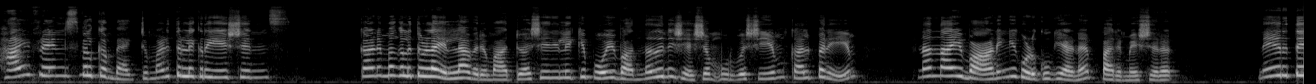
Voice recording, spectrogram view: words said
Hi friends welcome back to Mazhathulli creations കണിമംഗലത്തുള്ള എല്ലാവരും ആറ്റുവാശ്ശേരിയിലേക്ക് പോയി വന്നതിന് ശേഷം ഉർവശിയും കൽപ്പനയും നന്നായി വാണിങ്ങി കൊടുക്കുകയാണ് പരമേശ്വരൻ. നേരത്തെ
